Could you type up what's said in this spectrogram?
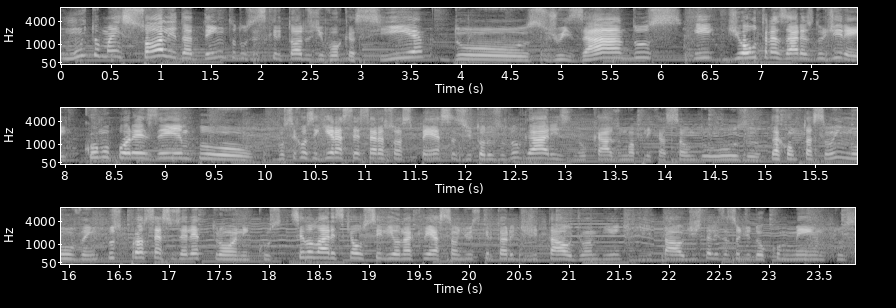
muito mais sólida dentro dos escritórios de advocacia, dos juizados e de outras áreas do direito. Como, por exemplo, você conseguir acessar as suas peças de todos os lugares, no caso, uma aplicação do uso da computação em nuvem, dos processos eletrônicos, celulares que auxiliam na criação de um escritório digital, de um ambiente digital, digitalização de documentos,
